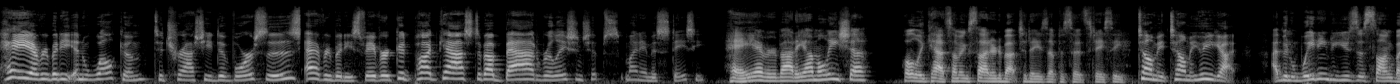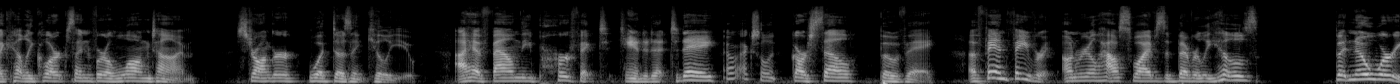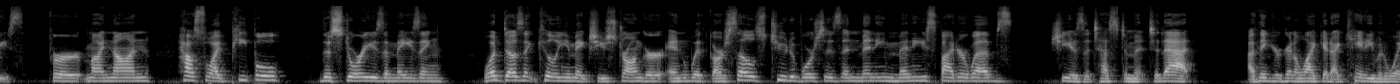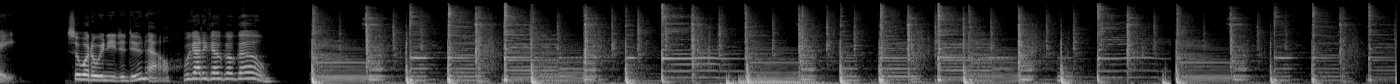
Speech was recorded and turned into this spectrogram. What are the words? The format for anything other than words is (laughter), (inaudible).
Hey, everybody, and welcome to Trashy Divorces, everybody's favorite good podcast about bad relationships. My name is Stacy. Hey everybody, I'm Alicia. Holy cats, I'm excited about today's episode, Stacy. Tell me, tell me, who you got? I've been waiting to use this song by Kelly Clarkson for a long time. Stronger, What Doesn't Kill You. I have found the perfect candidate today, Oh, excellent. Garcelle Beauvais, a fan favorite on Real Housewives of Beverly Hills. But no worries for my non housewife people. The story is amazing. What doesn't kill you makes you stronger. And with Garcelle's two divorces and many, many spider webs, she is a testament to that. I think you're going to like it. I can't even wait. So, what do we need to do now? We got to go, go, go.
